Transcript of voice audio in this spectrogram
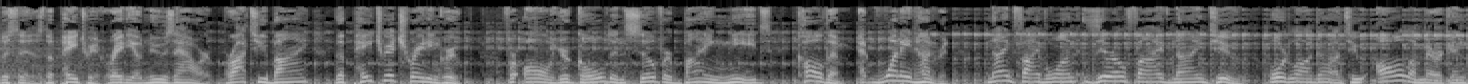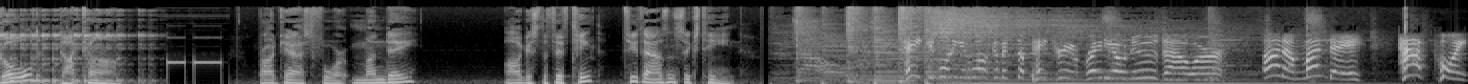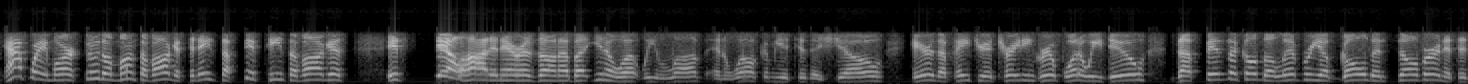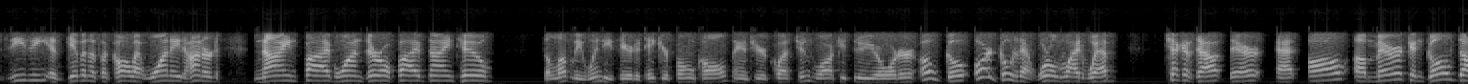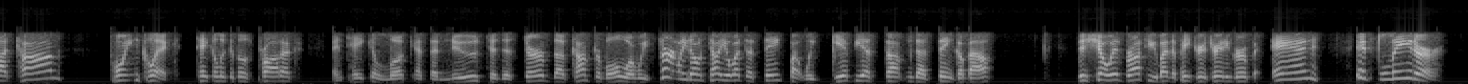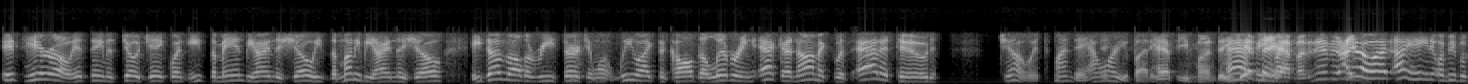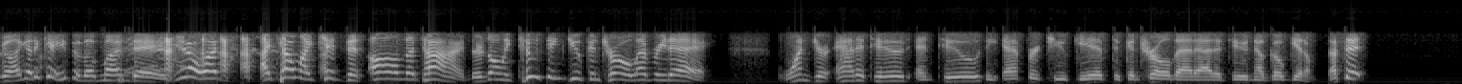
This is the Patriot Radio News Hour, brought to you by the Patriot Trading Group. For all your gold and silver buying needs, call them at 1 800 951 0592 or log on to allamericangold.com. Broadcast for Monday, August the 15th, 2016. Hey, good morning and welcome. It's the Patriot Radio News Hour on a Monday, half point, halfway mark through the month of August. Today's the 15th of August. It's still hot in Arizona, but you know what? We love and welcome you to the show. Here, the Patriot Trading Group, what do we do? The physical delivery of gold and silver, and it's as easy as giving us a call at 1 800 951 0592. The lovely Wendy's here to take your phone calls, answer your questions, walk you through your order. Oh, go or go to that World Wide Web. Check us out there at allamericangold.com. Point and click. Take a look at those products and take a look at the news to disturb the comfortable, where we certainly don't tell you what to think, but we give you something to think about. This show is brought to you by the Patriot Trading Group and its leader, its hero. His name is Joe Jaquin. He's the man behind the show. He's the money behind the show. He does all the research and what we like to call delivering economics with attitude. Joe, it's Monday. How are you, buddy? Happy Monday. Happy yeah, Mon- Monday. You know what? I hate it when people go, I got a case of the Monday. You know what? I tell my kids this all the time. There's only two things you control every day. One's your attitude, and two, the effort you give to control that attitude. Now go get them. That's it.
